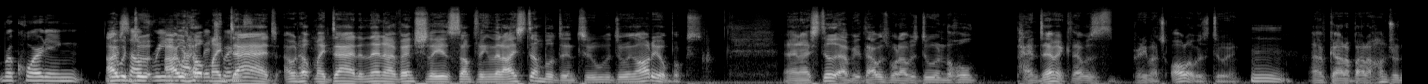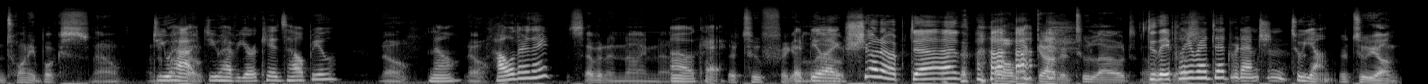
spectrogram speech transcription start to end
recording I would yourself do. reading I would out help my dad. I would help my dad, and then eventually is something that I stumbled into with doing audiobooks, and I still. I mean, that was what I was doing the whole pandemic. That was pretty much all I was doing. Mm. I've got about 120 books now. Do you have do you have your kids help you? No, No. No. How old are they? seven and nine now. Oh, okay. They're too friggin' They'd be loud. like, "Shut up, dad." oh my god, they're too loud. do Oh they play. Red Dead Redemption? Too young. They're too young.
